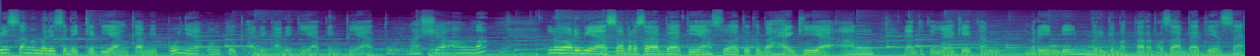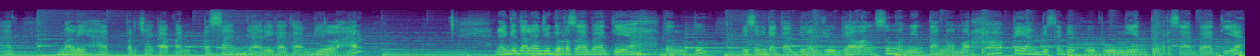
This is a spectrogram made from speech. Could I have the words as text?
bisa memberi sedikit yang kami punya untuk adik-adik yatim piatu. Masya Allah Luar biasa persahabat ya, suatu kebahagiaan. Dan tentunya kita merinding bergemetar persahabat ya saat melihat percakapan pesan dari kakak Bilar. Dan kita lihat juga persahabat ya, tentu di sini kakak Bilar juga langsung meminta nomor HP yang bisa dihubungin tuh persahabat ya.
